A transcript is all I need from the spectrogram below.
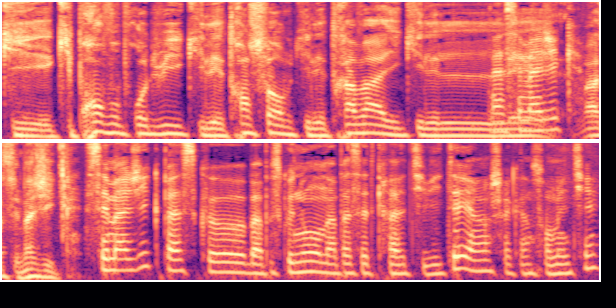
qui qui prend vos produits, qui les transforme, qui les travaille, qui les, bah, c'est magique. Bah, c'est magique. C'est magique parce que bah, parce que nous on n'a pas cette créativité, hein, chacun son métier.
